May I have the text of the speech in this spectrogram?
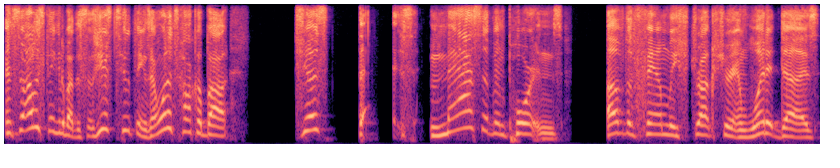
And so I was thinking about this. So here's two things. I want to talk about just the massive importance of the family structure and what it does.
